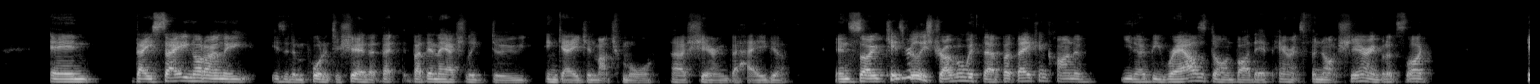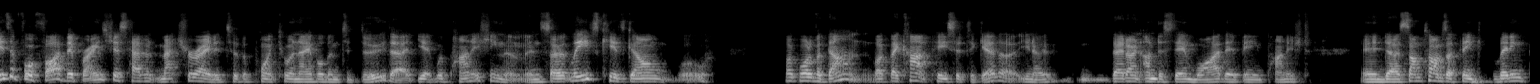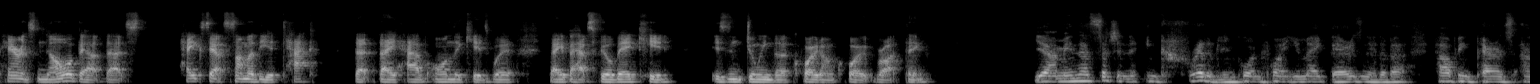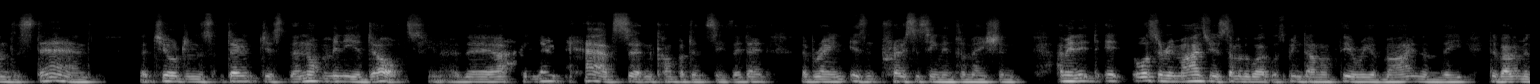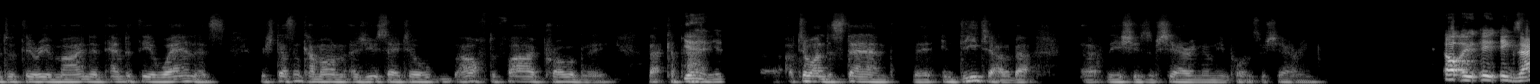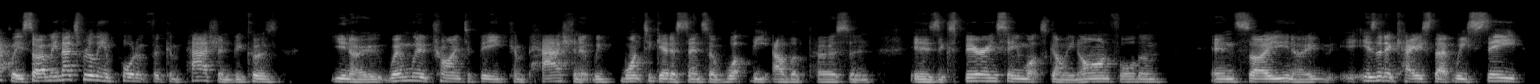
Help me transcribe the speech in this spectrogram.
and they say not only is it important to share that, that but then they actually do engage in much more uh, sharing behavior. And so kids really struggle with that but they can kind of you know be roused on by their parents for not sharing. But it's like kids at four or five their brains just haven't maturated to the point to enable them to do that yet we're punishing them. And so it leaves kids going well like what have i done? Like they can't piece it together you know they don't understand why they're being punished and uh, sometimes i think letting parents know about that takes out some of the attack that they have on the kids where they perhaps feel their kid isn't doing the quote unquote right thing yeah, I mean, that's such an incredibly important point you make there, isn't it? About helping parents understand that children's don't just they're not mini adults you know they are, they don't have certain competencies. They don't the brain isn't processing information. I mean it, it also reminds me of some of the work that's been done on theory of mind and the development of theory of mind and empathy awareness which doesn't come on as you say till after five probably that capacity yeah, yeah. to understand the, in detail about uh, the issues of sharing and the importance of sharing Oh, exactly. So, I mean, that's really important for compassion because, you know, when we're trying to be compassionate, we want to get a sense of what the other person is experiencing, what's going on for them. And so, you know, is it a case that we see,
